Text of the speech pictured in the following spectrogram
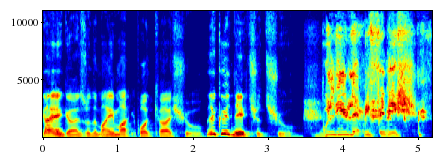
Guy and guys on the My Mac podcast show, the good natured show. Will you let me finish?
